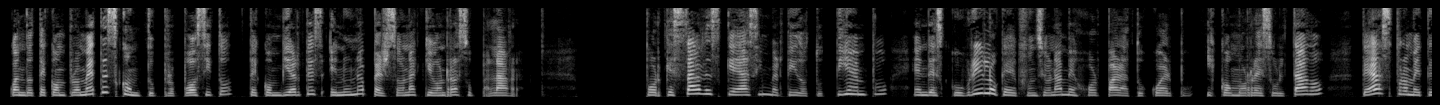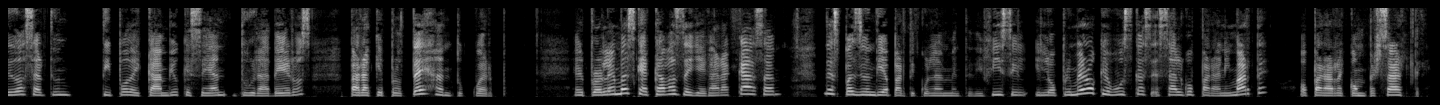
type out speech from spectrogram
Cuando te comprometes con tu propósito, te conviertes en una persona que honra su palabra, porque sabes que has invertido tu tiempo en descubrir lo que funciona mejor para tu cuerpo y como resultado te has prometido hacerte un tipo de cambio que sean duraderos para que protejan tu cuerpo. El problema es que acabas de llegar a casa después de un día particularmente difícil y lo primero que buscas es algo para animarte o para recompensarte,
